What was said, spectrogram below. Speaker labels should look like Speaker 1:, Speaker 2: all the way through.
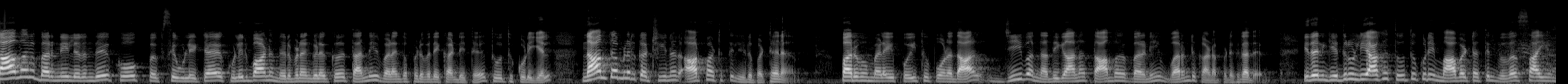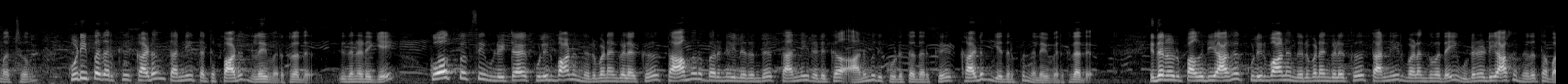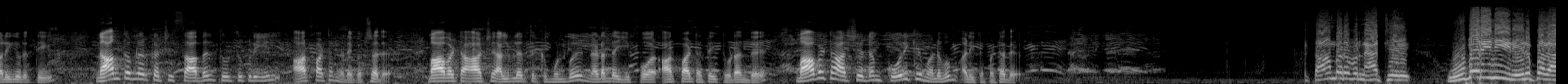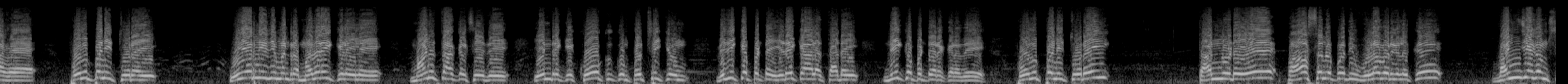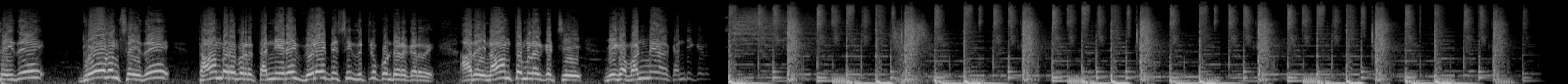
Speaker 1: தாமிரபரணியிலிருந்து Coke Pepsi உள்ளிட்ட குளிர்பான நிறுவனங்களுக்கு தண்ணீர் வழங்கப்படுவதை கண்டித்து தூத்துக்குடியில் நாம் தமிழர் கட்சியினர் ஆர்ப்பாட்டத்தில் ஈடுபட்டனர். பருவமழை பொய்த்து போனதால் ஜீவ நதியான தாமிரபரணி வறண்டு காணப்படுகிறது. இதன் எதிரொலியாக தூத்துக்குடி மாவட்டத்தில் விவசாயம் மற்றும் குடிப்பதற்கு கடும் தண்ணீர் தட்டுப்பாடு நிலை வருகிறது. இதனிடையே கோக் பெப்சி உள்ளிட்ட குளிர்பான நிறுவனங்களுக்கு தாமிரபரணியிலிருந்து தண்ணீர் எடுக்க அனுமதி கொடுத்ததற்கு கடும் எதிர்ப்பு நிலை வருகிறது. இதன் ஒரு பகுதியாக குளிர்பான நிறுவனங்களுக்கு தண்ணீர் வழங்குவதை உடனடியாக நிறுத்த வலியுறுத்தி நாம் தமிழர் கட்சி சார்பில் தூத்துக்குடியில் ஆர்ப்பாட்டம் நடைபெற்றது. மாவட்ட ஆட்சியர் அலுவலகத்திற்கு முன்பு நடந்த இப்போ ஆர்ப்பாட்டத்தை தொடர்ந்து மாவட்ட ஆட்சியரிடம் கோரிக்கை மனுவும் அளிக்கப்பட்டது.
Speaker 2: தாம்பரபுரம் ஆற்றில் உபரி நீர் இருப்பதாக பொதுப்பணித்துறை உயர்நீதிமன்ற மதுரை கிளையிலே மனு தாக்கல் செய்து இன்றைக்கு கோக்குக்கும் பெப்சிக்கும் விதிக்கப்பட்ட இடைக்கால தடை நீக்கப்பட்டிருக்கிறது. பொதுப்பணித்துறை தன்னுடைய பாசனப்பதி உழவர்களுக்கு வஞ்சகம் செய்து துரோகம் செய்து தாம்பரபுர தண்ணீரை விலை பேசி விற்றுக் கொண்டிருக்கிறது. அதை நாம் தமிழர் கட்சி மிக வன்மையாக கண்டிக்கிறது.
